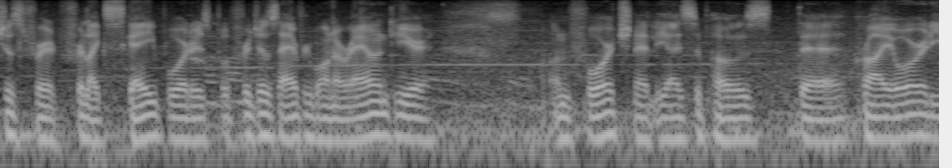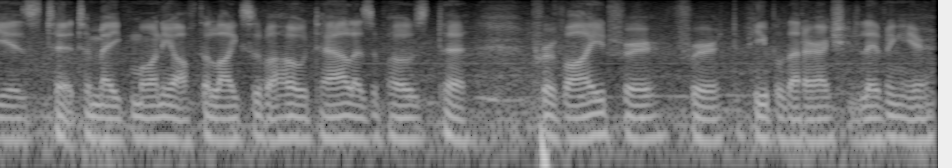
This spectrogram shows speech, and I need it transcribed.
just for for like skateboarders, but for just everyone around here. Unfortunately, I suppose the priority is to, to make money off the likes of a hotel as opposed to provide for, for the people that are actually living here.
